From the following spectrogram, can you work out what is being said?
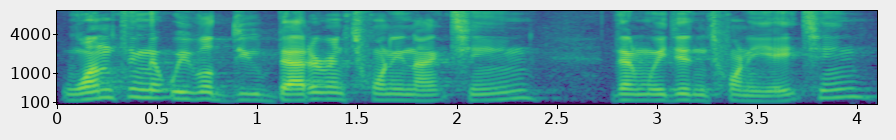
One thing that we will do better in 2019 than we did in 2018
